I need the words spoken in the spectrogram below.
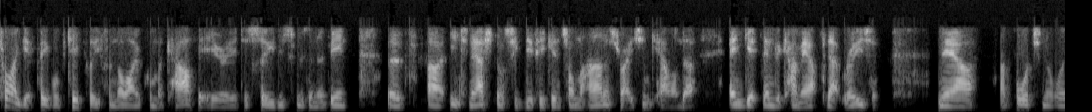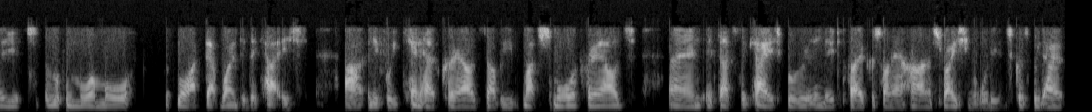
try and get people, particularly from the local Macarthur area, to see this was an event of uh, international significance on the harness racing calendar and get them to come out for that reason. Now, unfortunately, it's looking more and more like that won't be the case. Uh, and if we can have crowds, they'll be much smaller crowds. And if that's the case, we'll really need to focus on our harness racing audience because we don't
